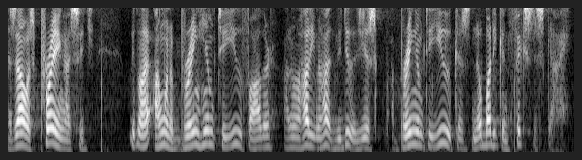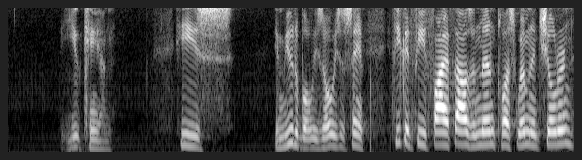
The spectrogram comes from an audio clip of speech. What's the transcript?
As I was praying, I said, I want to bring him to you, Father. I don't know how do, you, how we do it. Just bring him to you because nobody can fix this guy. You can. He's immutable. He's always the same. If you could feed 5,000 men plus women and children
